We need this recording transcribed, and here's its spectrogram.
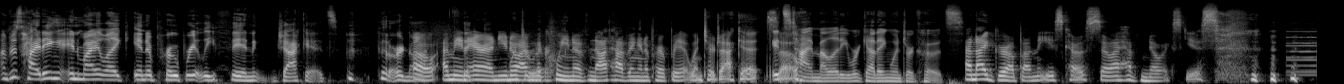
I'm just hiding in my like inappropriately thin jackets that are not. Oh, I mean, Erin, you know I'm the queen of not having an appropriate winter jacket. So. It's time, Melody. We're getting winter coats. And I grew up on the East Coast, so I have no excuse.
